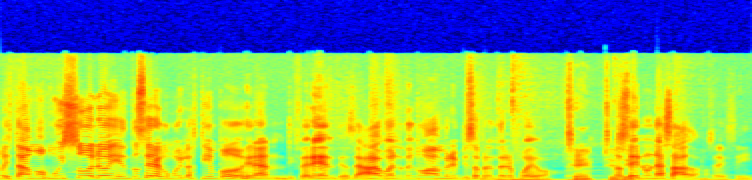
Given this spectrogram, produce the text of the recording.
Estábamos muy solos y entonces era como que los tiempos eran diferentes. O sea, ah, bueno, tengo hambre, empiezo a prender el fuego. Sí, sí, no sí. sé, en un asado, no sé, sí.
